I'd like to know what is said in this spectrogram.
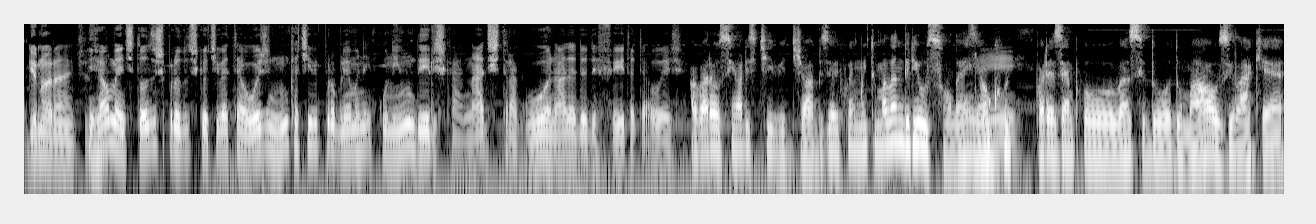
ignorante. E assim. realmente, todos os produtos que eu tive até hoje, nunca tive problema nem- com nenhum deles, cara. Nada estragou, nada deu defeito até hoje. Agora o senhor Steve Jobs ele foi muito malandrilson, né? Sim. algum, por exemplo, o lance do, do mouse lá que é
